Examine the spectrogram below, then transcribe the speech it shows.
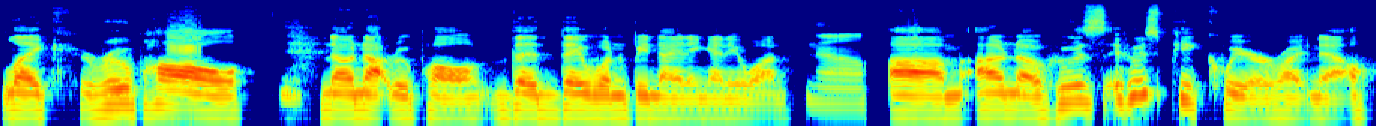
like RuPaul, no, not RuPaul, they, they wouldn't be knighting anyone. No. Um, I don't know who's who's peak queer right now.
